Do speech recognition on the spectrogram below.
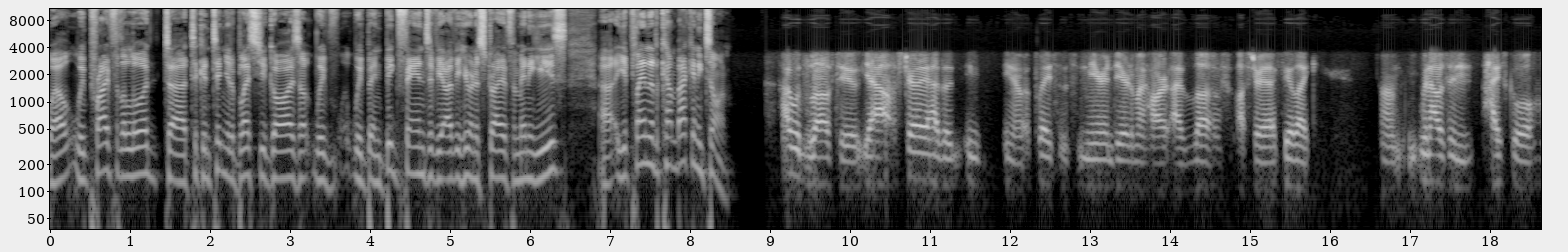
Well, we pray for the Lord uh, to continue to bless you guys. Uh, we've we've been big fans of you over here in Australia for many years. Uh, are you planning to come back anytime? I would love to. Yeah, Australia has a you know a place that's near and dear to my heart. I love Australia. I feel like um, when I was in high school,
